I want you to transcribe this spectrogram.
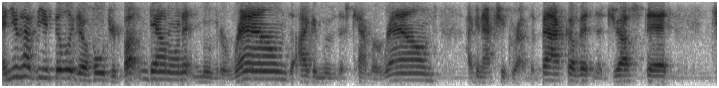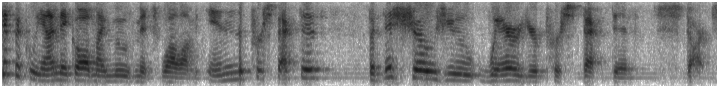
And you have the ability to hold your button down on it and move it around. I can move this camera around. I can actually grab the back of it and adjust it. Typically I make all my movements while I'm in the perspective, but this shows you where your perspective starts.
